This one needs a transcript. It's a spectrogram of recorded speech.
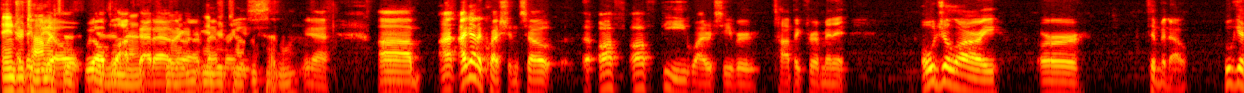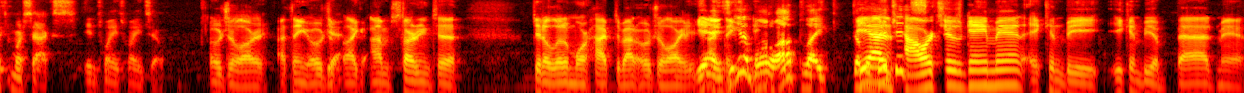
Andrew I think we Thomas. all- we all blocked that out of story. our Andrew memories. Thomas had one. Yeah. Um, I, I got a question. So uh, off off the wide receiver topic for a minute. Ojulari or Thibodeaux, who gets more sacks in 2022? Ojulari. I think Oj. Yeah. Like I'm starting to get a little more hyped about Ojulari. Yeah, I is he gonna blow up like double He digits? power to his game, man. It can be. He can be a bad man.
